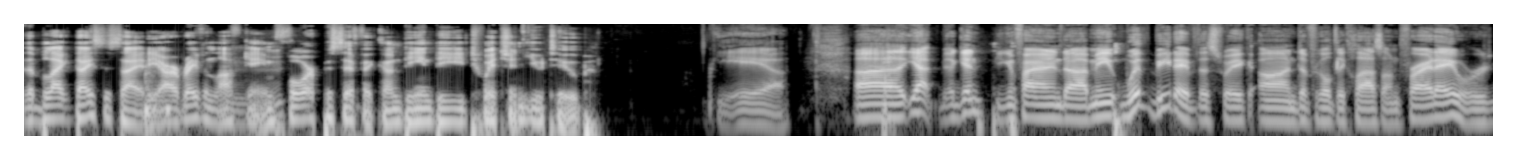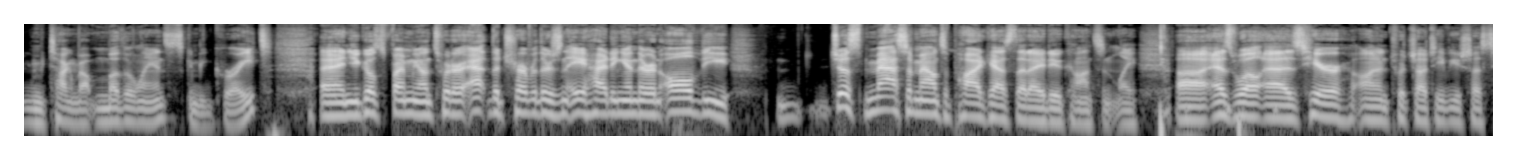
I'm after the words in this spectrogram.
the Black Dice Society, our Ravenloft game, Mhm. for Pacific on D and D, Twitch, and YouTube. Yeah. Uh, yeah, again, you can find uh, me with B Dave this week on Difficulty Class on Friday. We're going to be talking about Motherlands. It's going to be great. And you can also find me on Twitter at the Trevor. There's an A hiding in there and all the just mass amounts of podcasts that I do constantly, uh, as well as here on twitch.tv slash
